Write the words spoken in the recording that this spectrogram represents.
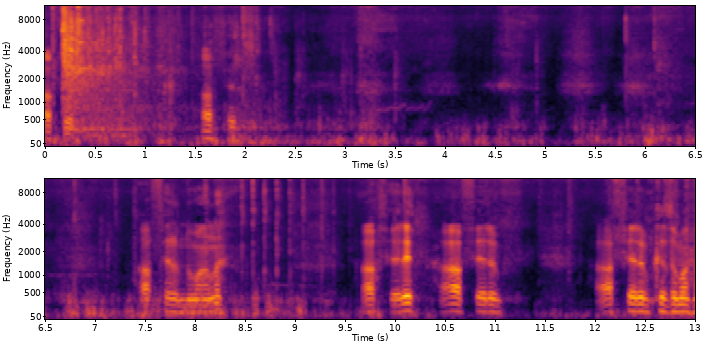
Aferin. Aferin. Aferin dumanlı. Aferin. Aferin. Aferin kızıma.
